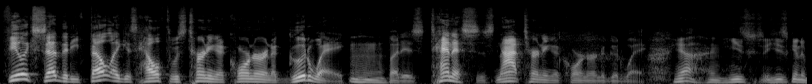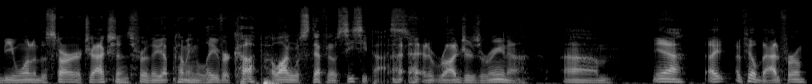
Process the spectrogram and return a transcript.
Felix said that he felt like his health was turning a corner in a good way, but his tennis is not turning a corner in a good way, Yeah, and he's he's going to be one of the star attractions for the upcoming Laver Cup along with Stefano Tsitsipas. at Rogers Arena. Um, yeah, I, I feel bad for him.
